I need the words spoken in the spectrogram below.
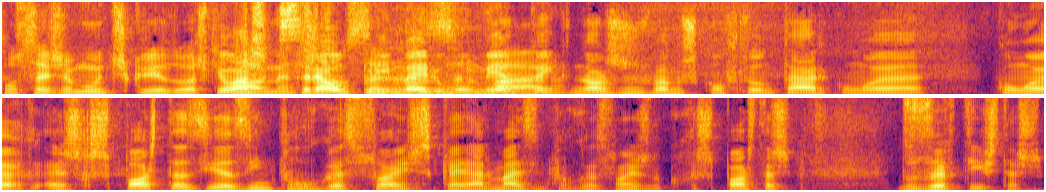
Ou seja, muitos criadores que eu acho que será o primeiro momento em que nós nos vamos confrontar com, a, com a, as respostas e as interrogações, se calhar mais interrogações do que respostas, dos artistas.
